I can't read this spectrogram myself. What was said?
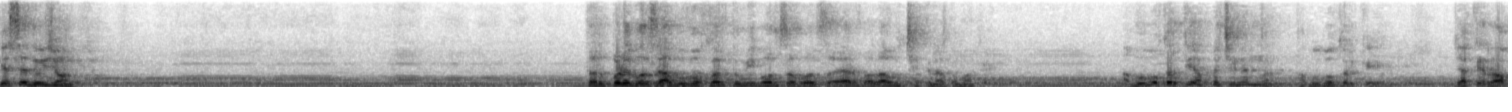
গেছে দুইজন। তারপরে বলছে, আবু বকর, তুমি বলছো বলছো আর বলা উচিত না তোমাকে। আবু বকরকে আপনি চিনেন না? আবু বকরকে, যাকে রব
